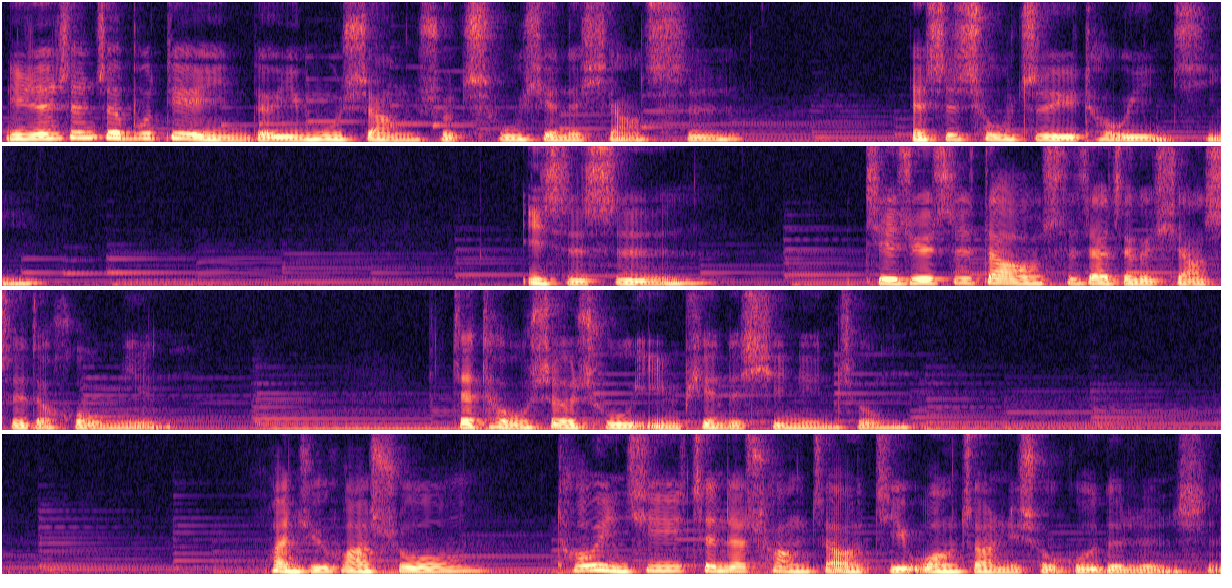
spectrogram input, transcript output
你人生这部电影的荧幕上所出现的瑕疵，也是出自于投影机。意思是，解决之道是在这个瑕疵的后面，在投射出影片的心灵中。换句话说，投影机正在创造及妄造你所过的人生。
